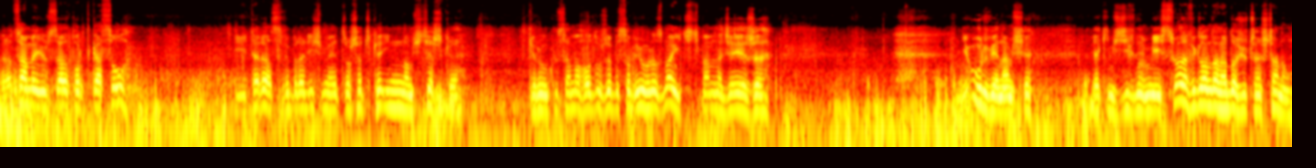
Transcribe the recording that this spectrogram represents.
Wracamy już z Alport Castle i teraz wybraliśmy troszeczkę inną ścieżkę w kierunku samochodu, żeby sobie urozmaicić. Mam nadzieję, że nie urwie nam się w jakimś dziwnym miejscu, ale wygląda na dość uczęszczaną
